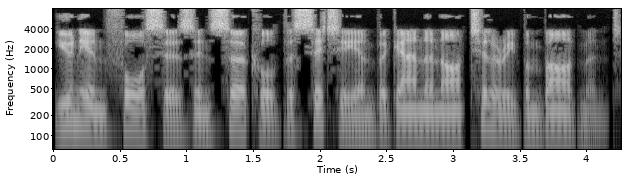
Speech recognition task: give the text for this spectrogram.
Union forces encircled the city and began an artillery bombardment.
